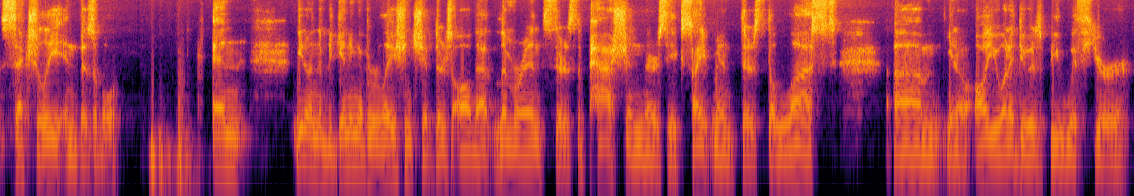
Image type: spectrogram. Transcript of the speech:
Sexually invisible. And, you know, in the beginning of a relationship, there's all that limerence, there's the passion, there's the excitement, there's the lust. Um, you know, all you want to do is be with your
